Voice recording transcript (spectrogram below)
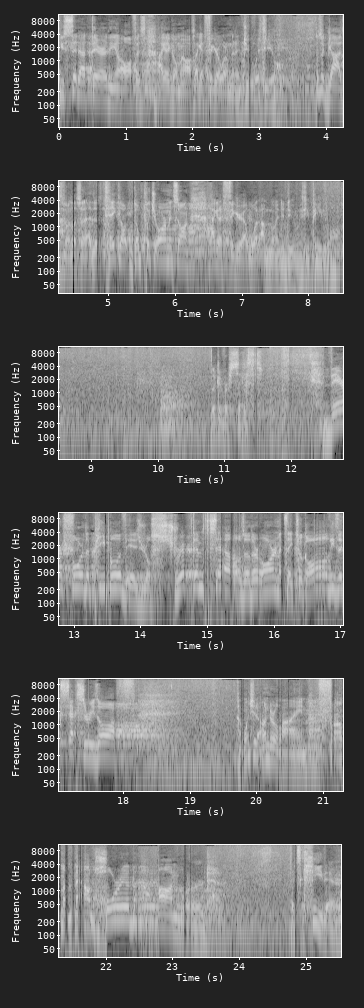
you sit out there in the office. I got to go in my office. I got to figure out what I'm going to do with you. That's what God's doing. Listen, take, don't put your ornaments on. I got to figure out what I'm going to do with you people. Look at verse six. Therefore, the people of Israel stripped themselves of their ornaments. They took all these accessories off. I want you to underline from Mount Horeb onward. That's key there.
